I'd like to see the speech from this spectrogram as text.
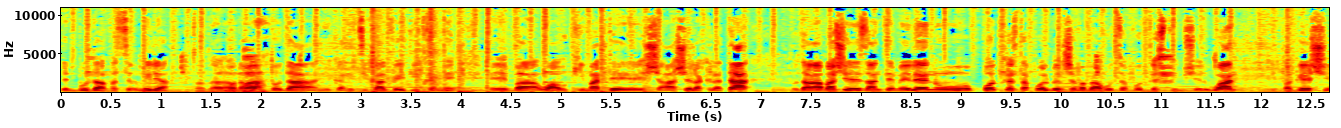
בן בודה וסרמיליה. תודה המון רבה. המון תודה, אני כאן איציק אלפי, הייתי איתכם בוואו, כמעט שעה של הקלטה. תודה רבה שהאזנתם אלינו, פודקאסט הפועל באר שבע בערוץ הפודקאסטים של וואן. ניפגש uh,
